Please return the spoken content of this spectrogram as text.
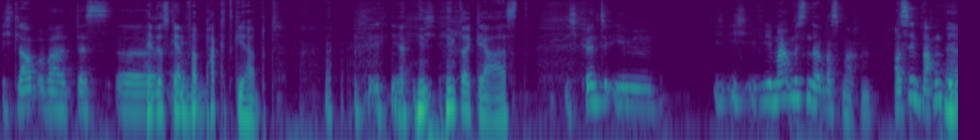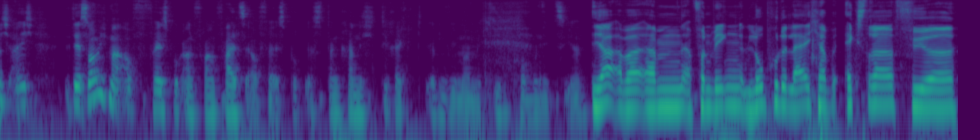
Ich glaube aber, dass. Äh, Hätte es gern ähm, verpackt gehabt. ja, hinterglast. ich könnte ihm. Ich, ich, wir müssen da was machen. Außerdem, warum bin Ja. ich eigentlich. Der soll mich mal auf Facebook anfragen, falls er auf Facebook ist. Dann kann ich direkt irgendwie mal mit ihm kommunizieren. Ja, aber ähm, von wegen Lobhudelei, ich habe extra für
